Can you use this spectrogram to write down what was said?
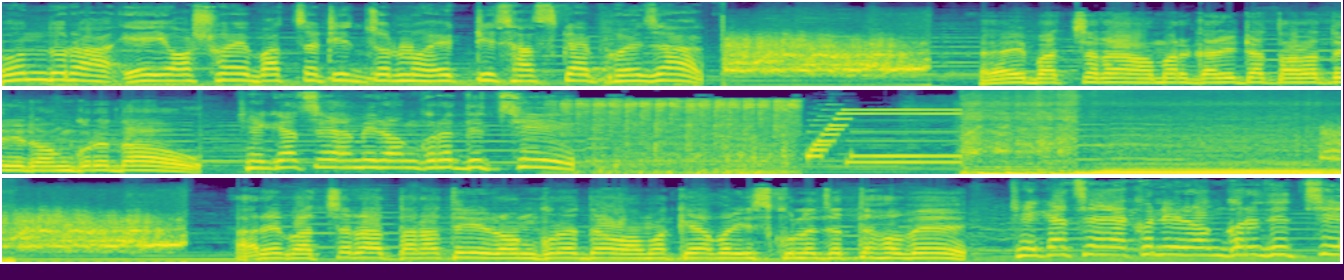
বন্ধুরা এই অসহায় বাচ্চাটির জন্য একটি সাবস্ক্রাইব হয়ে যাক। এই বাচ্চারা আমার গাড়িটা তাড়াতাড়ি রং করে দাও। ঠিক আছে আমি রং করে দিচ্ছি। আরে বাচ্চারা তাড়াতাড়ি রং করে দাও আমাকে আবার স্কুলে যেতে হবে। ঠিক আছে এখনই রং করে দিচ্ছি।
